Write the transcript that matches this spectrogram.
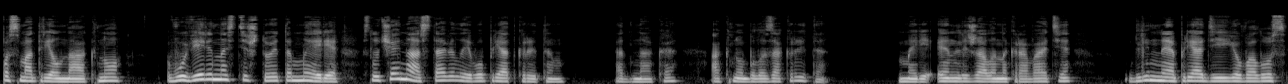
посмотрел на окно в уверенности, что это Мэри случайно оставила его приоткрытым. Однако окно было закрыто. Мэри Энн лежала на кровати. Длинные пряди ее волос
